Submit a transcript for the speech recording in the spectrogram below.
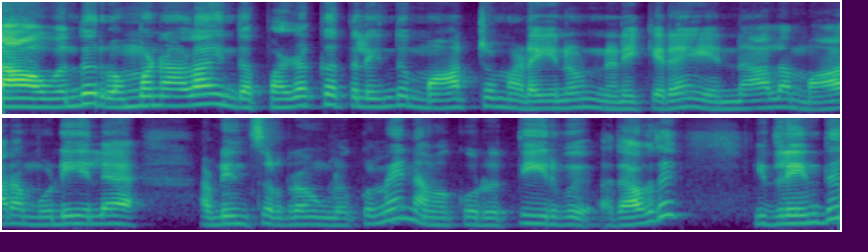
நான் வந்து ரொம்ப நாளாக இந்த பழக்கத்துலேருந்து மாற்றம் அடையணும்னு நினைக்கிறேன். என்னால் மாற முடியல அப்படின்னு சொல்கிறவங்களுக்குமே நமக்கு ஒரு தீர்வு. அதாவது இதுலேருந்து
